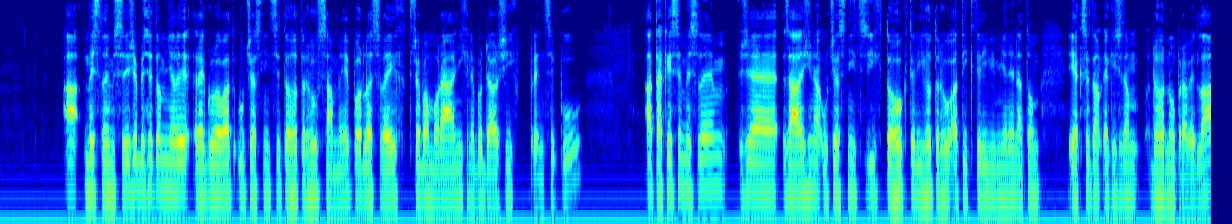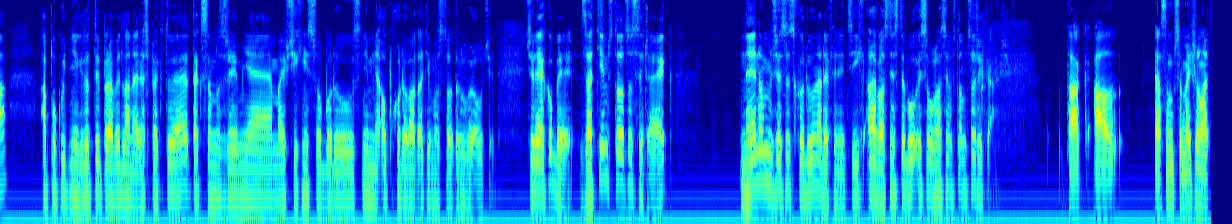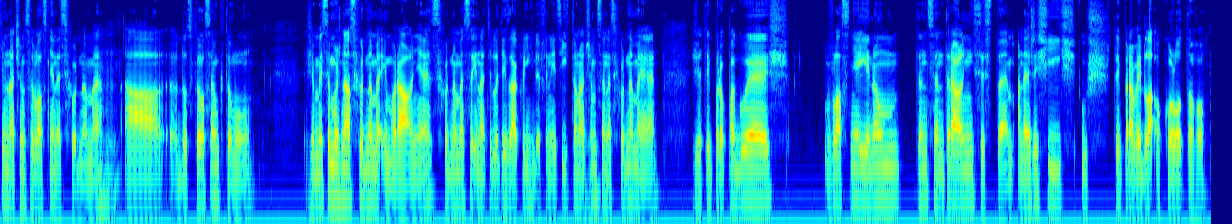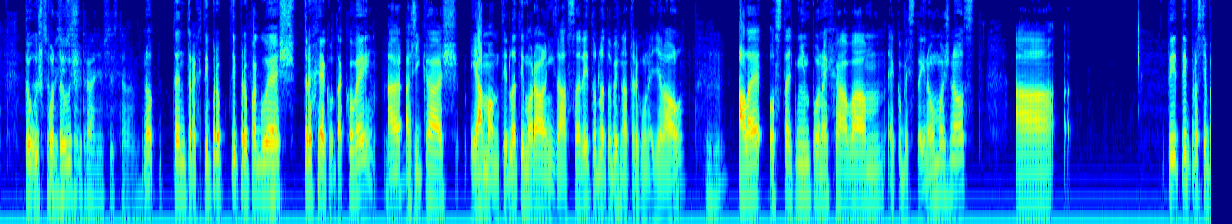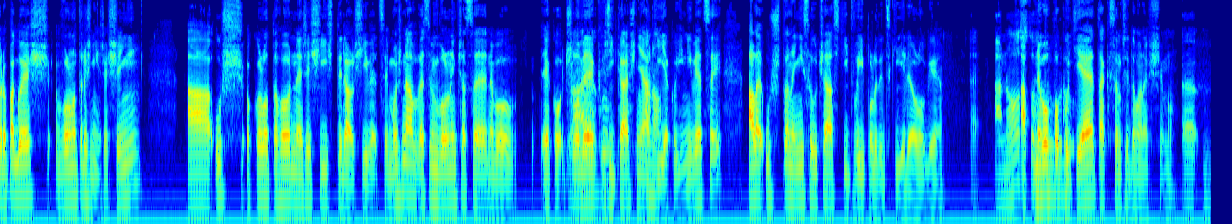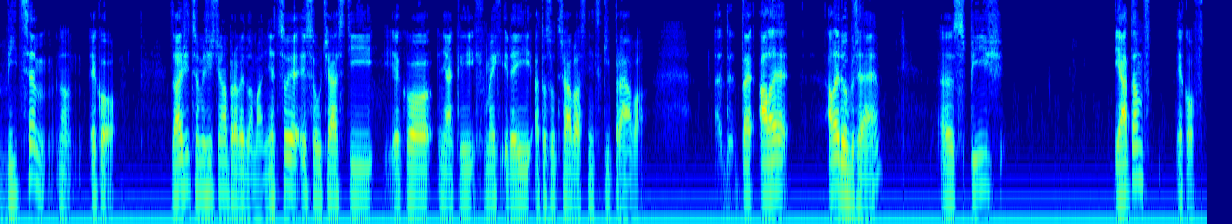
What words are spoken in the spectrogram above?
a myslím si, že by si to měli regulovat účastníci toho trhu sami podle svých třeba morálních nebo dalších principů a taky si myslím, že záleží na účastnících toho, kterého trhu a tý, který výměny na tom, jak se tam, jaký se tam dohodnou pravidla. A pokud někdo ty pravidla nerespektuje, tak samozřejmě mají všichni svobodu s ním neobchodovat a tím ho z toho trhu vyloučit. Čili jakoby zatím z toho, co si řekl, nejenom, že se shoduju na definicích, ale vlastně s tebou i souhlasím v tom, co říkáš. Tak a já jsem přemýšlel nad tím, na čem se vlastně neschodneme mm-hmm. a dospěl jsem k tomu, že my se možná shodneme i morálně, shodneme se i na těchto těch základních definicích. To, na čem se neschodneme, je, že ty propaguješ vlastně jenom ten centrální systém a neřešíš už ty pravidla okolo toho. To, to už po to už centrálním systémem. No, ten trh. Ty, pro, ty propaguješ no. trh jako takový a, mhm. a říkáš, já mám tyhle ty morální zásady, tohle to bych na trhu nedělal, mm-hmm. ale ostatním ponechávám jakoby stejnou možnost a ty, ty prostě propaguješ volnotržní řešení a už okolo toho neřešíš ty další věci. Možná ve svém volném čase nebo jako člověk jako, říkáš nějaký ano. jako jiný věci, ale už to není součástí tvojí politické ideologie. E, ano, A, nebo důvodu, pokud je, tak jsem si toho nevšiml. E, více, no, jako záleží, co myslíš těma pravidlama. Něco je i součástí jako nějakých mých ideí a to jsou třeba vlastnický práva. Ta, ale, ale dobře, spíš já tam v, jako v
